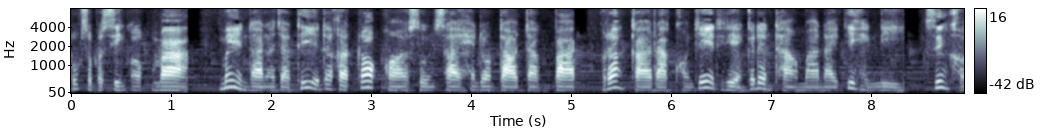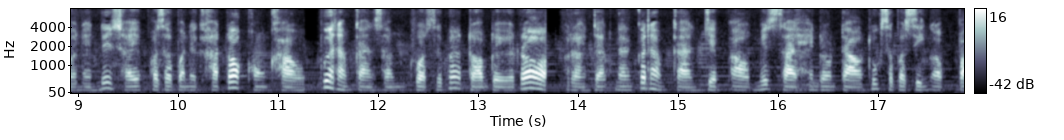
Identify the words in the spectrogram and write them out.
ทุกสรรพสิ่งออกมา ไม่นานหลังจากที่ได้คัดลอกของอสูรทรายแห่งดวงดาวจากปาดร่างกายหลักของเย่เทียนก็เดินทางมาในที่แห่งนี้ ซึ่งเขาเน้นได้ใช้พอสวรรค์คาร์ดอกของเขา เพื่อทำการสำรวจสภาพรอบโดยรอบ หลังจากนั้นก็ทำการเก็บเอาเม็ดทรายแห่งดวงดาวทุกสรรพสิ่งออกไป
